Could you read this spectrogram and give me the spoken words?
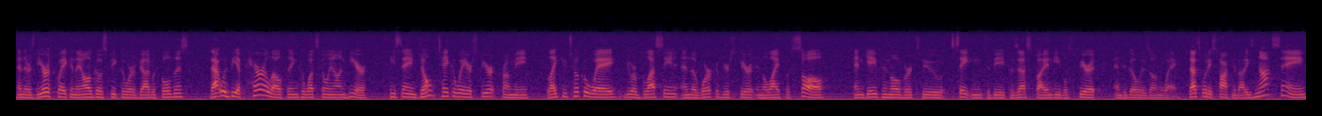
and there's the earthquake, and they all go speak the Word of God with boldness. That would be a parallel thing to what's going on here. He's saying, Don't take away your Spirit from me, like you took away your blessing and the work of your Spirit in the life of Saul and gave him over to Satan to be possessed by an evil spirit and to go his own way. That's what he's talking about. He's not saying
